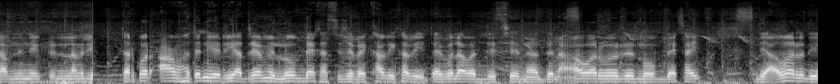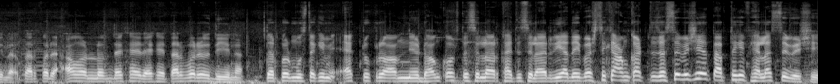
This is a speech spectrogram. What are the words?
সামনে নিয়ে একটু নিলাম। তারপর আম হাতে নিয়ে রিয়াদরে আমি লোভ দেখাচ্ছি যে, ভাই, খাবি খাবি। তাই বলে আবার দিচ্ছে, না, দেন আবার ওর লোভ দেখাই। দিয়ে আবারও দিই না, তারপরে আবার লোভ দেখাই দেখাই, তারপরেও দিই না। তারপর মুস্তাকিম এক টুকরো আম নিয়ে ঢং করতেছিল আর খাইতেছিল। আর রিয়াদ এই পাশ থেকে আম কাটতে যাচ্ছে বেশি তার থেকে ফেলাচ্ছে বেশি।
